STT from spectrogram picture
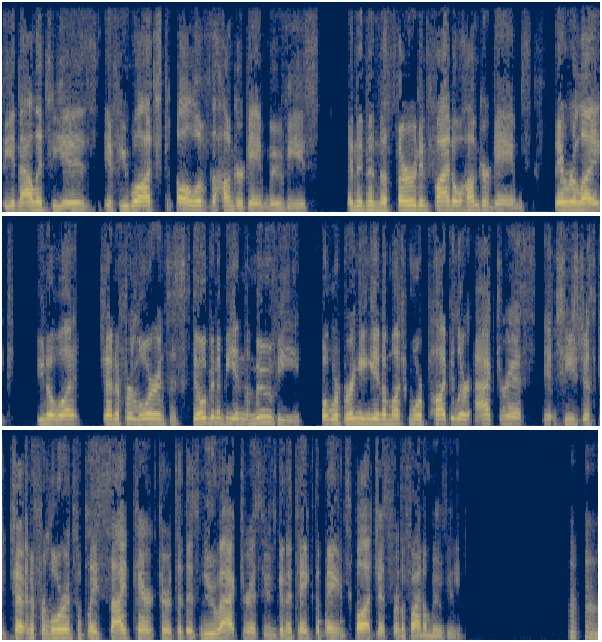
the analogy is if you watched all of the Hunger Game movies and then in the third and final Hunger Games, they were like, you know what? Jennifer Lawrence is still going to be in the movie, but we're bringing in a much more popular actress, and she's just Jennifer Lawrence will play side character to this new actress who's going to take the main spot just for the final movie. Mm-hmm.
